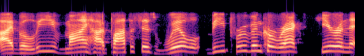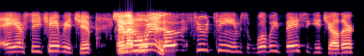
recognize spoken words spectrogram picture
I believe my hypothesis will be proven correct here in the AFC Championship. So and I believe wins? those two teams will be facing each other.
